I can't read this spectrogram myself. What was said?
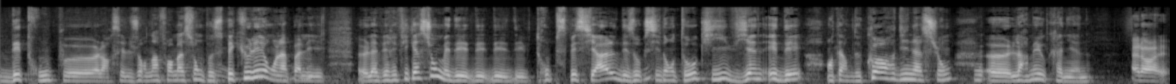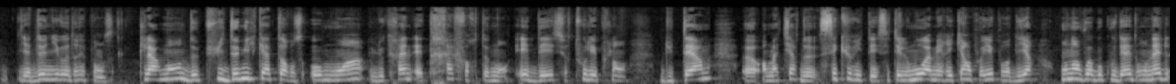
des troupes Alors c'est le genre d'information, on peut spéculer, on n'a pas la vérification, mais des troupes spéciales, des Occidentaux qui viennent aider en termes de coordination euh, l'armée ukrainienne alors, il y a deux niveaux de réponse. Clairement, depuis 2014 au moins, l'Ukraine est très fortement aidée sur tous les plans du terme euh, en matière de sécurité. C'était le mot américain employé pour dire on envoie beaucoup d'aide, on aide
